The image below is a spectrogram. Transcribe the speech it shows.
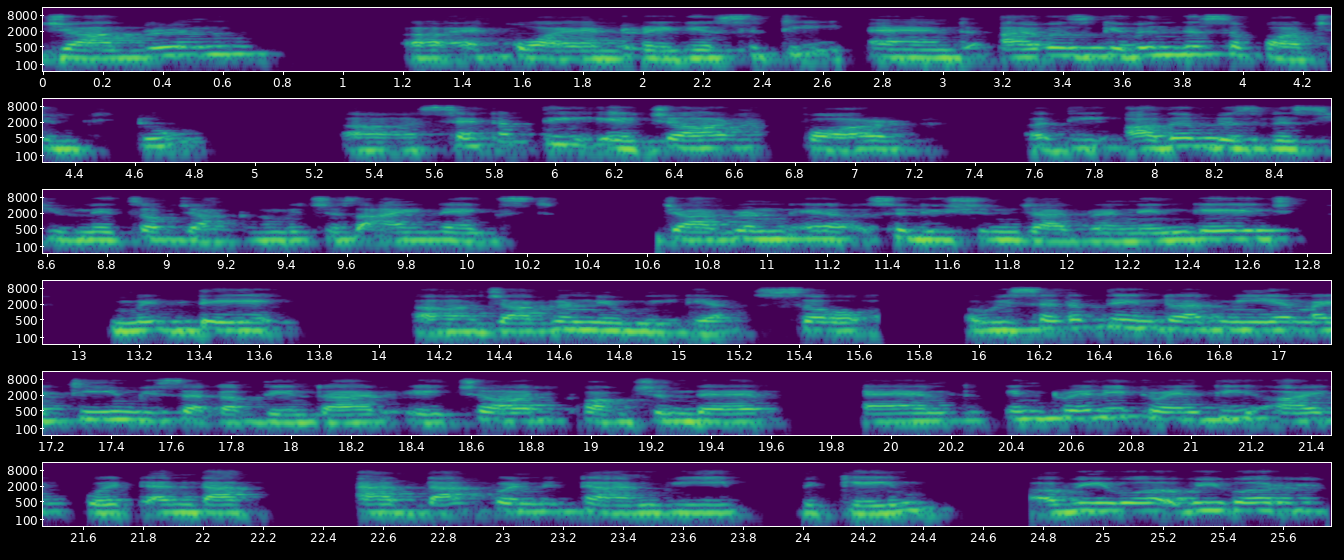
Jagran uh, acquired Radio City, and I was given this opportunity to uh, set up the HR for the other business units of Jagran, which is iNext, Jagran uh, Solution, Jagran Engage, Midday, uh, Jagran New Media. So we set up the entire, me and my team, we set up the entire HR function there. And in 2020, I quit, and that at that point in time, we became uh, we were we were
